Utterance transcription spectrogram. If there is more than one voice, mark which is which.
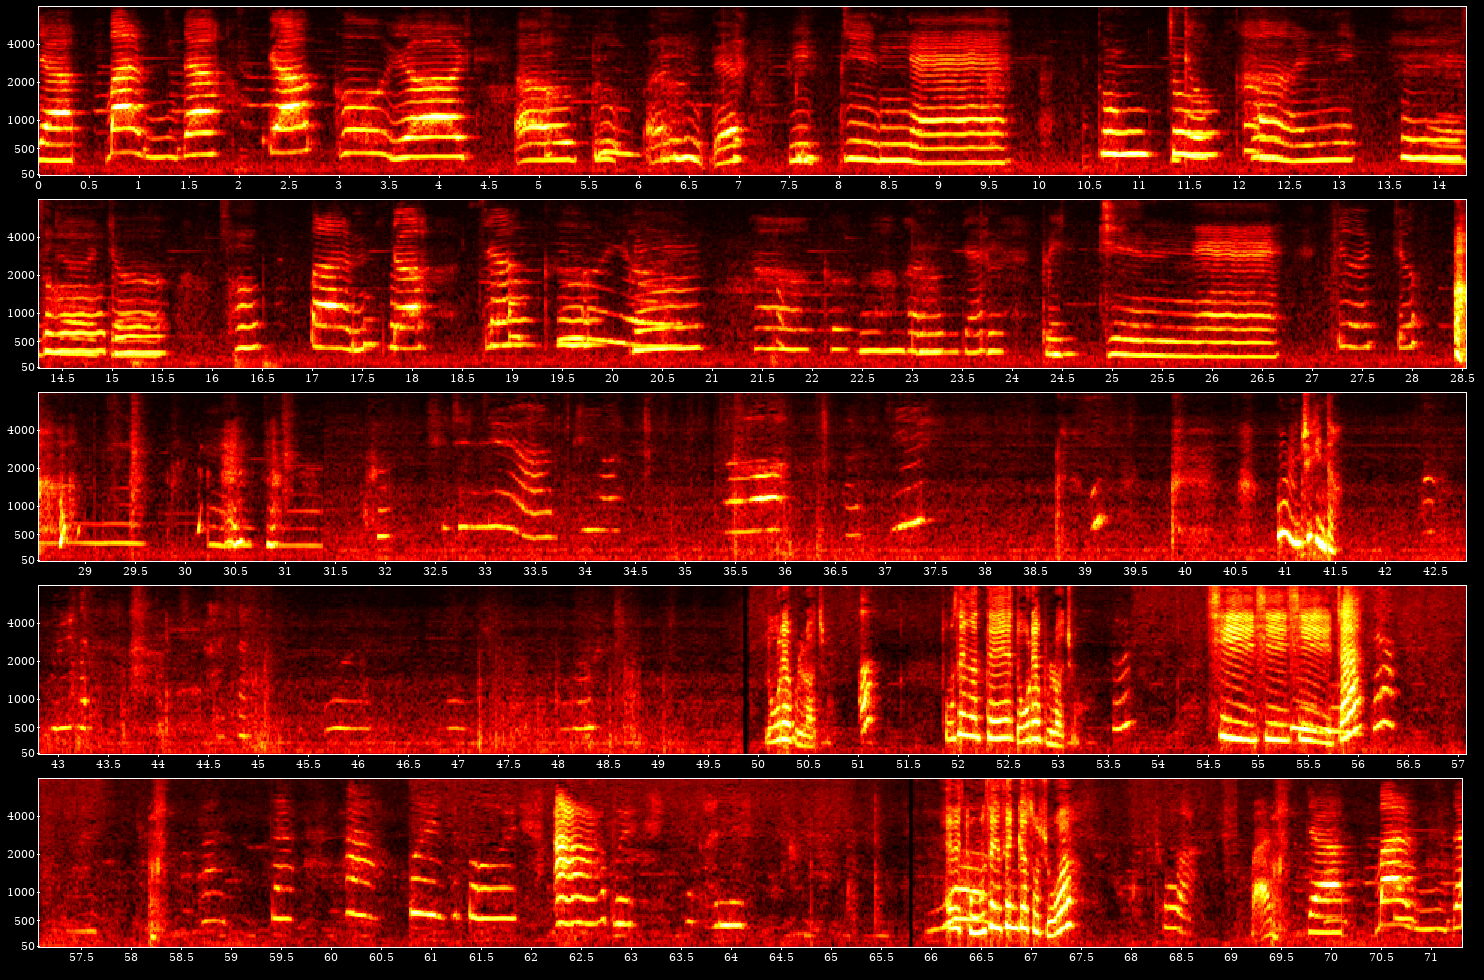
Speaker 1: the banda. 움직인다. 노래 불러줘. 동생한테 노래 불러줘. 시, 시, 시작. 혜리 동생 생겨서 좋아?
Speaker 2: 좋아. 맞자, 맞자,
